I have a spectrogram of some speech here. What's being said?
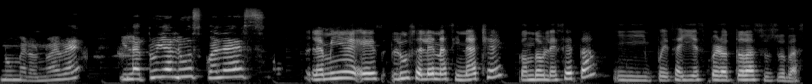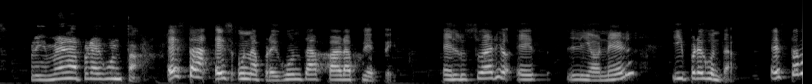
número 9. ¿Y la tuya, Luz, cuál es? La mía es Luz Elena Sinache con doble Z y pues ahí espero todas sus dudas. Primera pregunta. Esta es una pregunta para Pepe. El usuario es Lionel y pregunta, estaba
